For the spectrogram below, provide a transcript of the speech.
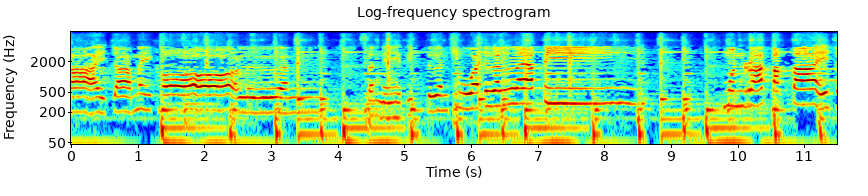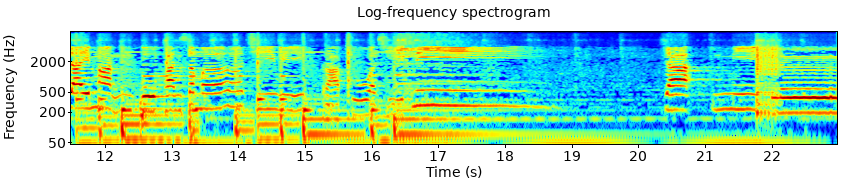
จากใต้จะไม่ขอเลือนเสน่ห์ติดเตือนชั่วเดือนและปี มนรักปักใต้ใจมั่นผูกพันเสมอชีวิตตราบชั่วชีพนี้ จะมีเลือ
